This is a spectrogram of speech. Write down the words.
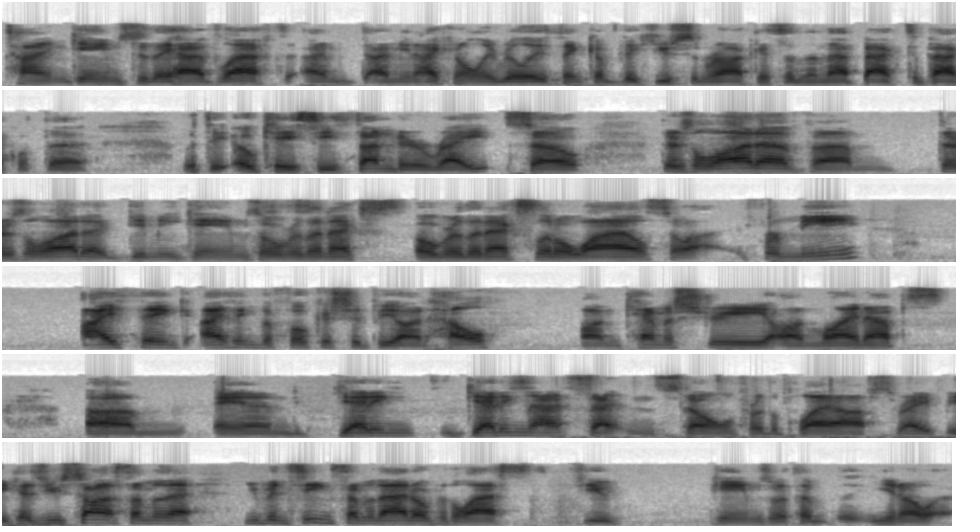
time games do they have left? I'm, I mean, I can only really think of the Houston Rockets and then that back to back with the with the OKC Thunder, right? So there's a lot of um, there's a lot of gimme games over the next over the next little while. So for me, I think I think the focus should be on health, on chemistry, on lineups, um, and getting getting that set in stone for the playoffs, right? Because you saw some of that. You've been seeing some of that over the last few games with a you know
